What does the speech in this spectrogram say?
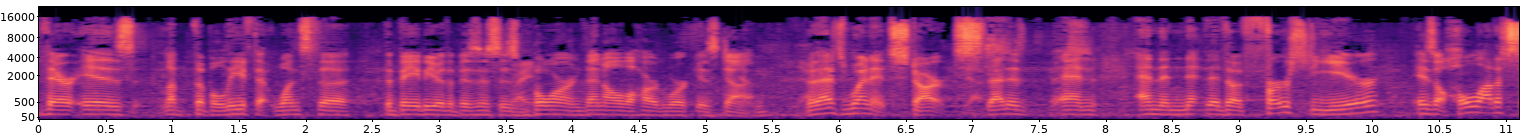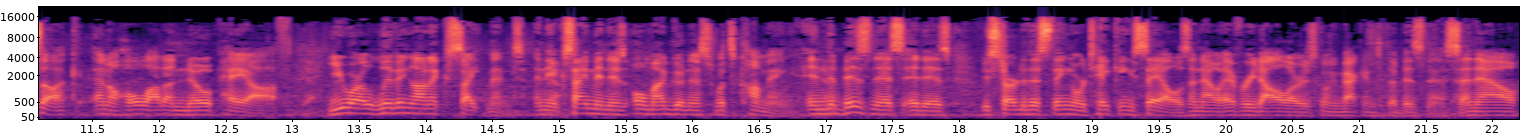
there is the- belief that once the, the baby or the business is Right. born, then all the hard work is done. But that's when it starts. Yes. That is, and and the the first year is a whole lot of suck and a whole lot of no payoff. Yeah. You are living on excitement, and the excitement is, oh my goodness, what's coming. In the business, it is we started this thing, we're taking sales, and now every dollar is going back into the business, and now.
